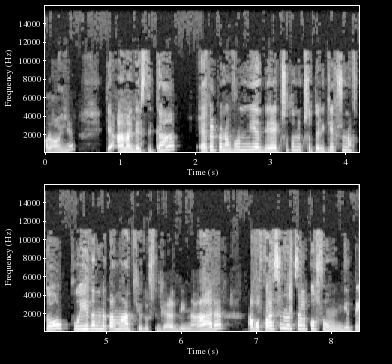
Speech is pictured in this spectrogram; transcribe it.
χρόνια και αναγκαστικά έπρεπε να βρουν μια διέξοδο να εξωτερικεύσουν αυτό που είδαν με τα μάτια τους στην καραντίνα. Άρα αποφάσισαν να τσαλκωθούν. Γιατί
